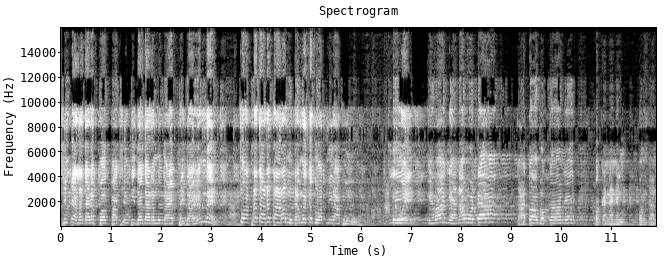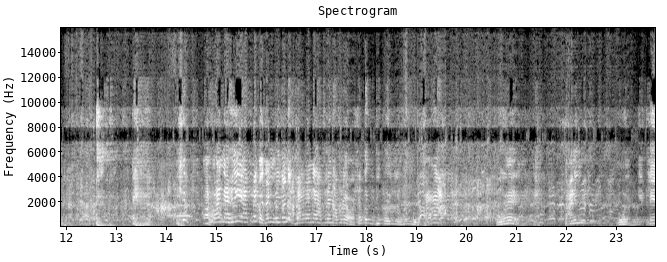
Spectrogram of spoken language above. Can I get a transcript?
પછી પહેલા દાડા પગ પાછી ત્રીજા દાડા હું ગાયબ થઈ જાય એમ ને ચોથા દાડા તારા મોઢામાં એક દોત નહીં રાખું હું. એટલે એવા નાના મોટા કાતો આ બકાને નહીં પંકાને આવા નહીં આપણે બધાને બીજાને ખાવાના આપણે ને આપણે હશે તો બીજું કોઈ નહીં હું મૂર્ખા. ઓય તાણી. ઓય એટલે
